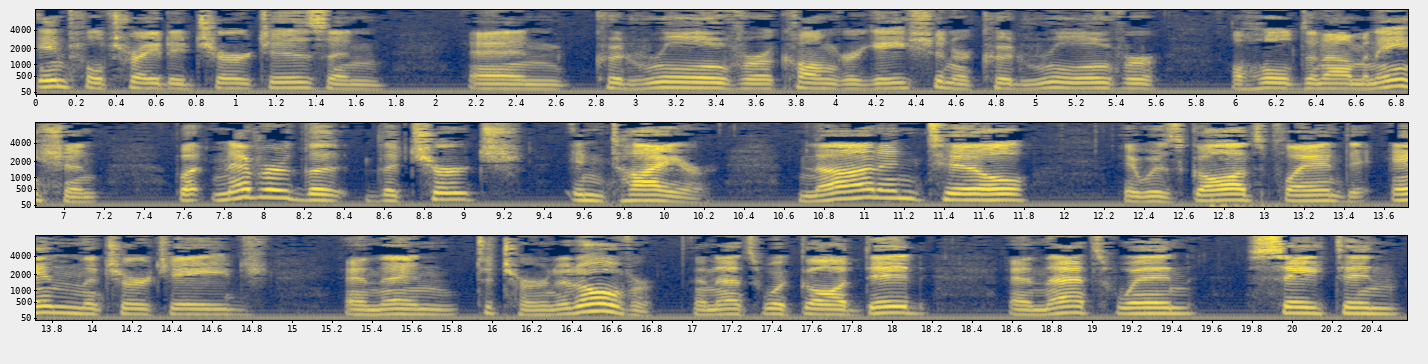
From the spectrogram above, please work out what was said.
infiltrated churches and and could rule over a congregation or could rule over a whole denomination, but never the, the church entire. Not until it was God's plan to end the church age and then to turn it over. And that's what God did. And that's when Satan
